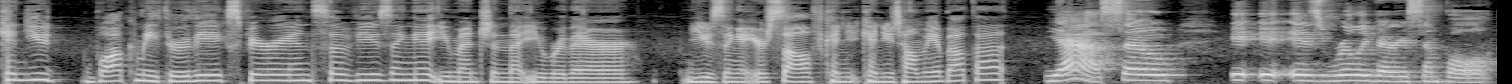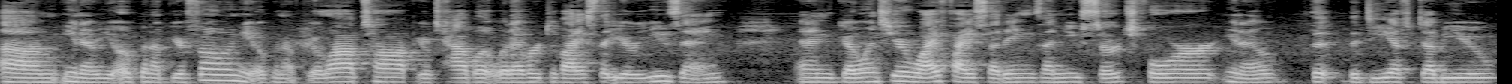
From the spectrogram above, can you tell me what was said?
Can you walk me through the experience of using it? You mentioned that you were there using it yourself. Can you can you tell me about that? Yeah. So it, it is really very simple. Um, you know, you open up your phone, you open up your laptop, your tablet, whatever device that you're using, and go into your Wi-Fi settings and you search for, you know, the, the DFW,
